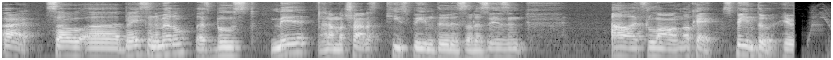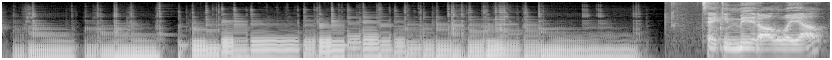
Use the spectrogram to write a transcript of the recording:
All right. So uh, bass in the middle. Let's boost mid, and I'm gonna try to keep speeding through this so this isn't. Oh, it's long. Okay, speeding through it. Here. Taking mid all the way out.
